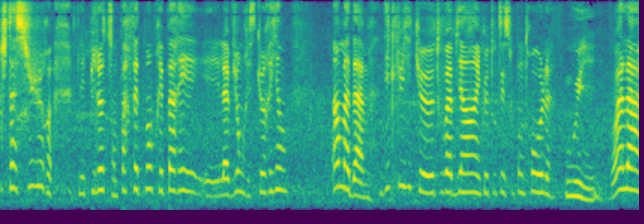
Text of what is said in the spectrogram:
je t'assure. Les pilotes sont parfaitement préparés et l'avion risque rien. Hein, madame Dites-lui que tout va bien et que tout est sous contrôle. Oui, Voilà.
